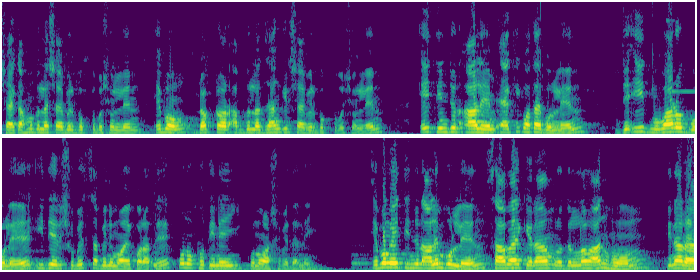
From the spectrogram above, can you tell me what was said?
শায়েক আহমদুল্লাহ সাহেবের বক্তব্য শুনলেন এবং ডক্টর আবদুল্লাহ জাহাঙ্গীর সাহেবের বক্তব্য শুনলেন। এই তিনজন আলেম একই কথায় বললেন যে ঈদ মুবারক বলে ঈদের শুভেচ্ছা বিনিময় করাতে কোনো ক্ষতি নেই, কোনো অসুবিধা নেই। এবং এই তিনজন আলেম বললেন সাহাবাই কেরাম রদুল্লাহ আনহুম, তিনারা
